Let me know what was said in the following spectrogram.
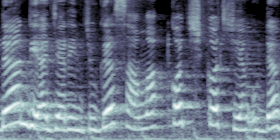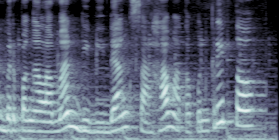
dan diajarin juga sama coach-coach yang udah berpengalaman di bidang saham ataupun kripto.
